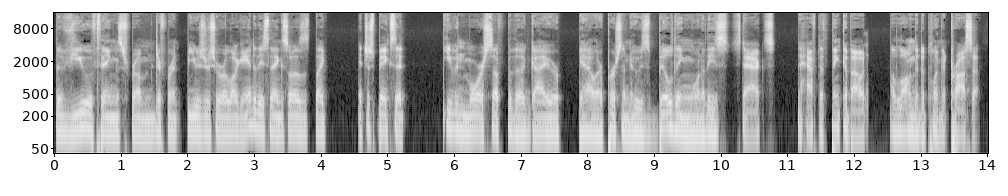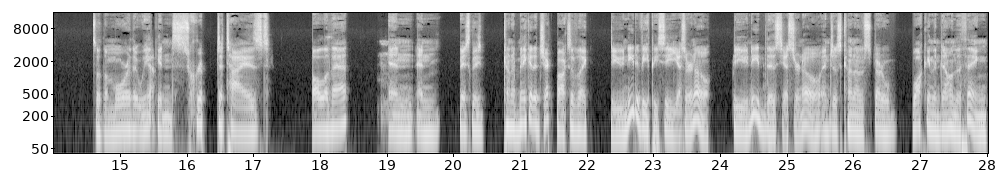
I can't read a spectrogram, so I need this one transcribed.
the view of things from different users who are logging into these things. So it's like it just makes it even more stuff for the guy or gal or person who's building one of these stacks to have to think about along the deployment process. So the more that we yeah. can scriptitize all of that and and basically kind of make it a checkbox of like, do you need a VPC? Yes or no? Do you need this? Yes or no? And just kind of start walking them down the thing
